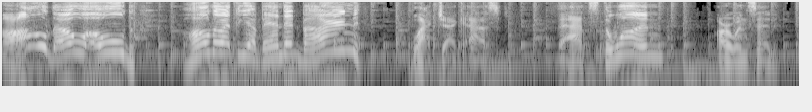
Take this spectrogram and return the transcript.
Aldo, old Aldo at the abandoned barn? Blackjack asked. That's the one, Arwen said.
